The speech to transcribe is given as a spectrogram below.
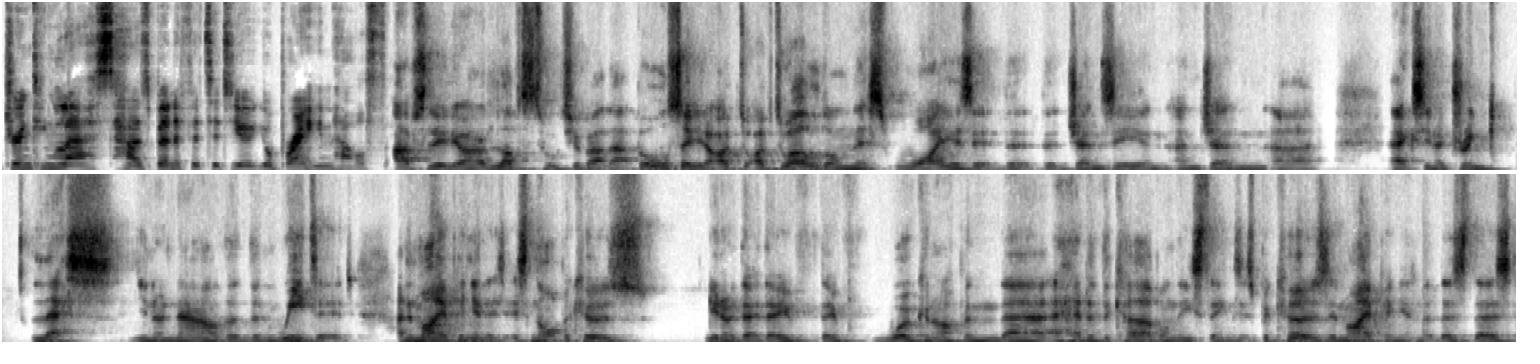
drinking less has been benefited your, your brain health. Absolutely. I'd love to talk to you about that. But also, you know, I've, I've dwelled on this. Why is it that, that Gen Z and, and Gen uh, X, you know, drink less, you know, now than, than we did? And in my opinion, it's, it's not because you know they, they've they've woken up and they're ahead of the curve on these things it's because in my opinion that there's there's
